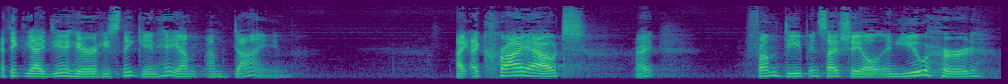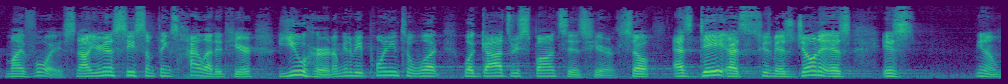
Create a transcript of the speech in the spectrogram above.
I think the idea here, he's thinking, hey, I'm, I'm dying. I, I cry out, right, from deep inside Sheol, and you heard my voice. Now, you're going to see some things highlighted here. You heard. I'm going to be pointing to what, what God's response is here. So, as, day, as, uh, excuse me, as Jonah is, is, you know,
